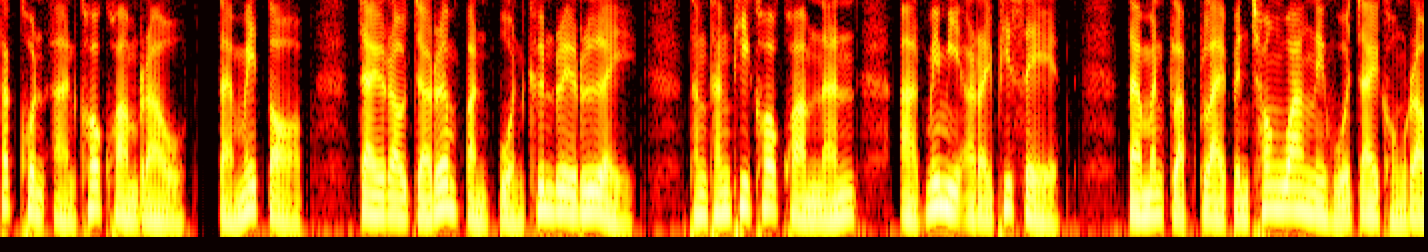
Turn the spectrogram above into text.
สักคนอ่านข้อความเรา แต่ไม่ตอบ ใจเราจะเริ่มปั่นป่วนขึ้นเรื่อยๆ ทั้งๆทที่ข้อความนั้นอาจไม่มีอะไรพิเศษ แต่มันกลับกลายเป็นช่องว่างในหัวใจของเรา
